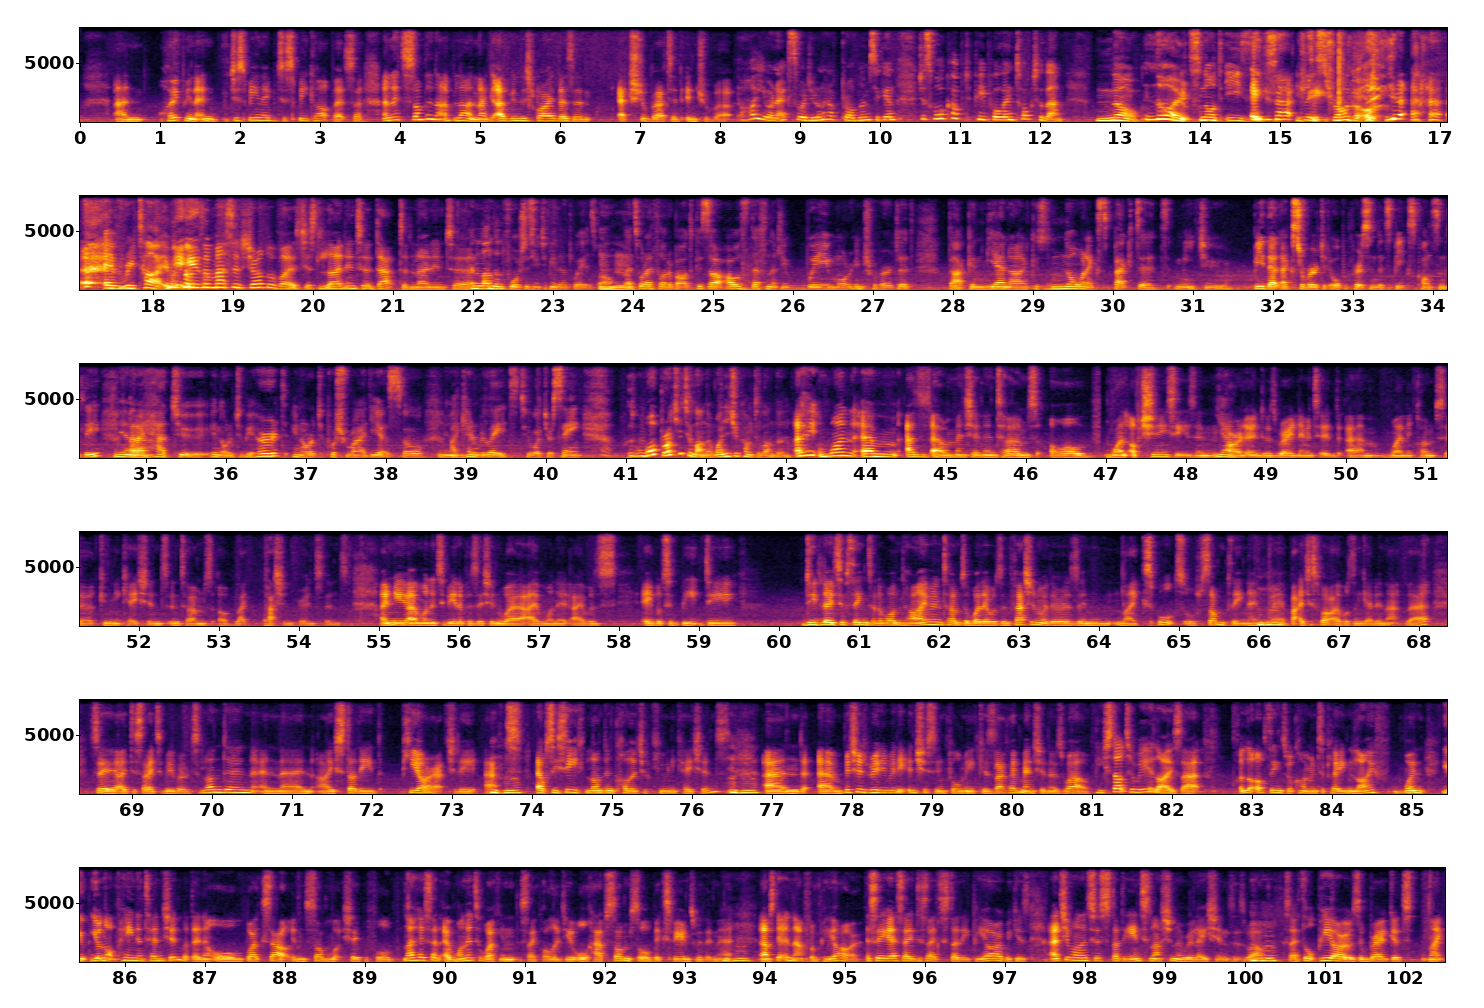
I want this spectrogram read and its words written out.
and hoping and just being able to speak up at so and it's something that I've learned like I've been described as an extroverted introvert Oh, you're an extrovert, you don't have problems, you can just walk up to people and talk to them. No, no it's not easy. exactly It's a struggle yeah every time. it is a massive struggle but it's just learning to adapt and learning to And London forces you to be that way as well. Mhm. That's what I thought about because I, I was definitely way more introverted back in Vienna because no one expected me to be that extroverted, open person that speaks constantly. yeah. But I had to in order to be heard, in order to push for my ideas. So I can relate to what you're saying. What brought you to London? Why did you come to London? I think one, um, as I mentioned in terms of one opportunities in Yeah. Ireland, was very limited um, when it comes to communications in terms of like fashion, for instance. I knew I wanted to be in a position where I wanted, I was able to be do do loads of things at the one time in terms of whether it was in fashion, whether it was in like sports or something anyway. Mhm. But I just felt I wasn't getting that there. So I decided to move over to London and then I studied PR actually at Mhm. LCC, London College of Communications. Mm-hmm. And um, which was really, really interesting for me because, like I mentioned as well, you start to realize that a lot of things will come into play in life when you, you're not paying attention, but then it all works out in some way, shape, or form. Like I said, I wanted to work in psychology or have some sort of experience within it, Mm-hmm. and I was getting that from PR. So, yes, I decided to study PR because I actually wanted to study international relations as well. Mhm. So, I thought PR was a very good, like,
